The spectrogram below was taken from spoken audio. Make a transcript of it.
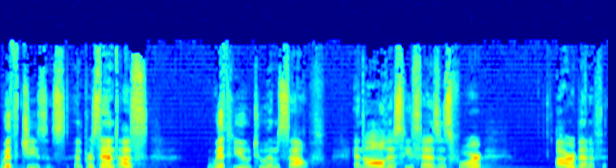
with Jesus and present us with you to himself. And all this, he says, is for our benefit,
